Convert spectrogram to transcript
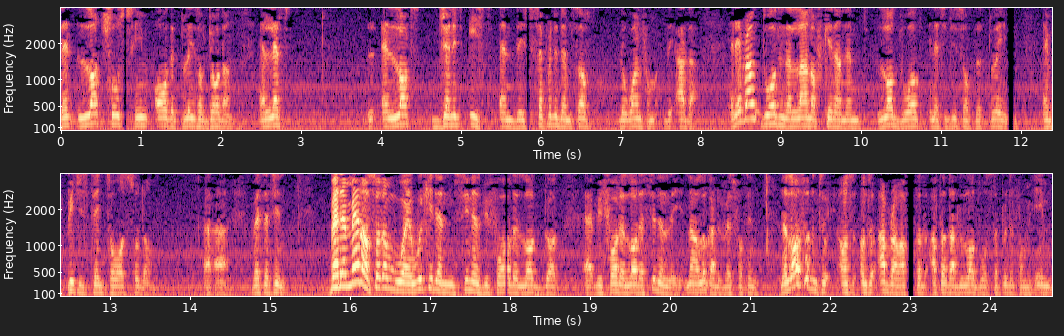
Then Lot chose him all the plains of Jordan and left and Lot journeyed east, and they separated themselves the one from the other. And Abraham dwelt in the land of Canaan, and Lot dwelt in the cities of the plain, and pitched his tent towards Sodom. Verse 13. But the men of Sodom were wicked and sinners before the Lord God, uh, before the Lord exceedingly. Now look at verse 14. The Lord said unto, unto, Abraham after, after that the Lord was separated from him,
